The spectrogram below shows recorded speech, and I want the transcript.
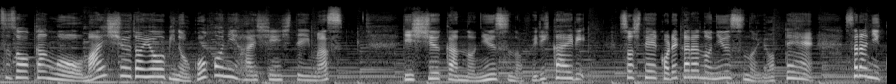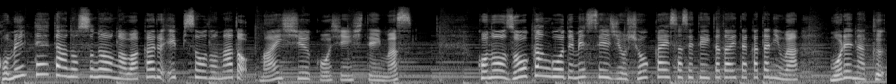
末増刊号を毎週土曜日の午後に配信しています。1週間のニュースの振り返りそしてこれからのニュースの予定さらにコメンテーターの素顔がわかるエピソードなど毎週更新しています。この増刊号でメッセージを紹介させていただいた方には漏れなく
